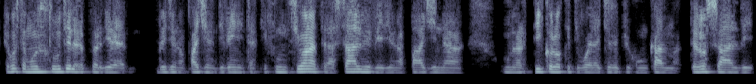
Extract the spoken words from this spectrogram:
E questo è molto utile per dire, vedi una pagina di vendita che funziona, te la salvi, vedi una pagina, un articolo che ti vuoi leggere più con calma, te lo salvi,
